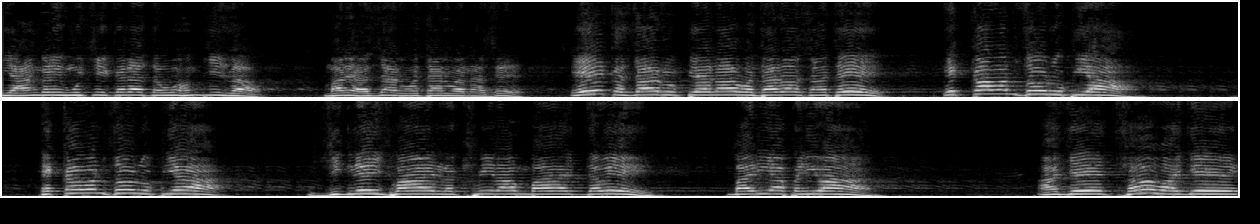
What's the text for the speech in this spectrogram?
એ આંગળી ઊંચી કરા તો હું સમજી જાઉં, મારે હજાર વધારવાના છે. એક હજાર રૂપિયાના વધારા સાથે એકાવનસો રૂપિયા એકાવનસો રૂપિયા જિગ્નેશભાઈ લક્ષ્મીરામભાઈ દવે, બારિયા પરિવાર. આજે છ વાગે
